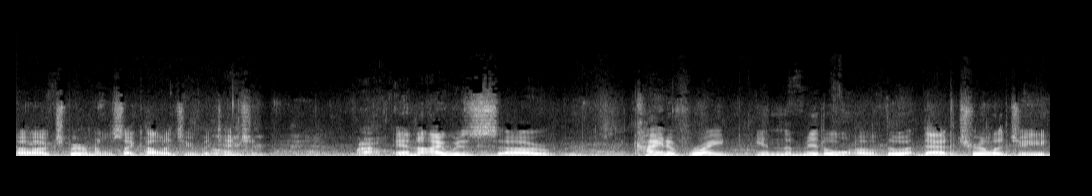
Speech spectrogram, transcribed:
uh, experimental psychology of attention. Wow. And I was uh, kind of right in the middle of the, that trilogy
